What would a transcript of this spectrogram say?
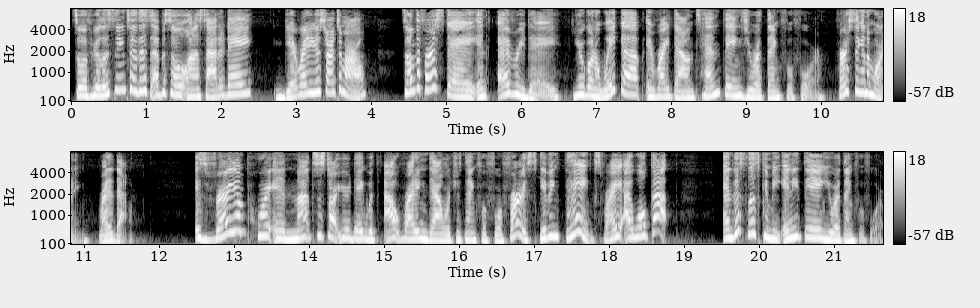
So if you're listening to this episode on a Saturday, get ready to start tomorrow. So, on the first day and every day, you're going to wake up and write down 10 things you are thankful for. First thing in the morning, write it down. It's very important not to start your day without writing down what you're thankful for first, giving thanks, right? I woke up. And this list can be anything you are thankful for.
